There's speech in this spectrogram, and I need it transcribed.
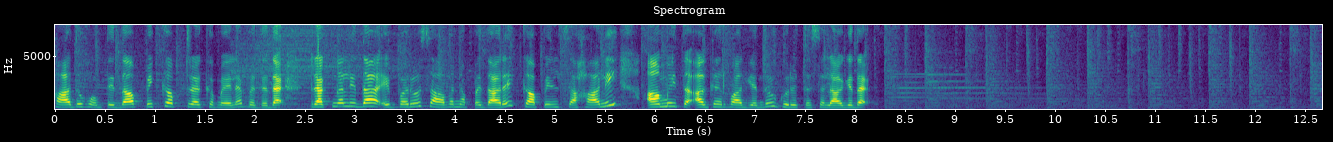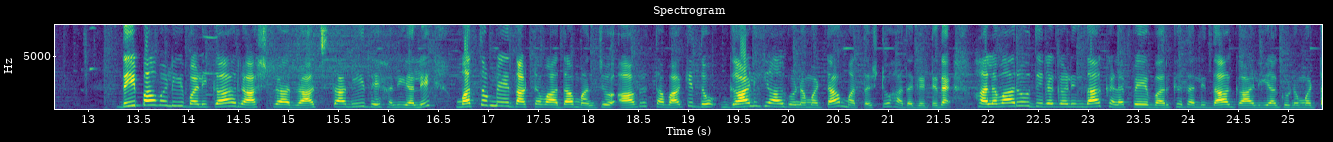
ಹಾದು ಹೋಗ್ತಿದ್ದ ಪಿಕಪ್ ಟ್ರಕ್ ಮೇಲೆ ಬಿದ್ದಿದೆ. ಟ್ರಕ್ನಲ್ಲಿದ್ದ ಇಬ್ಬರು ಸಾವನ್ನಪ್ಪಿದ್ದಾರೆ. ಕಪಿಲ್ ಸಹಾನಿ, ಅಮಿತ್ ಅಗರ್ವಾಲ್ ಎಂದು ಗುರುತಿಸಲಾಗಿದೆ. ದೀಪಾವಳಿ ಬಳಿಕ ರಾಷ್ಟ್ರ ರಾಜಧಾನಿ ದೆಹಲಿಯಲ್ಲಿ ಮತ್ತೊಮ್ಮೆ ದಟ್ಟವಾದ ಮಂಜು ಆವೃತವಾಗಿದ್ದು ಗಾಳಿಯ ಗುಣಮಟ್ಟ ಮತ್ತಷ್ಟು ಹದಗೆಟ್ಟಿದೆ. ಹಲವಾರು ದಿನಗಳಿಂದ ಕಳಪೆ ವರ್ಗದಲ್ಲಿದ್ದ ಗಾಳಿಯ ಗುಣಮಟ್ಟ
